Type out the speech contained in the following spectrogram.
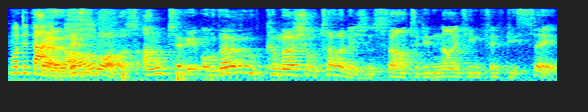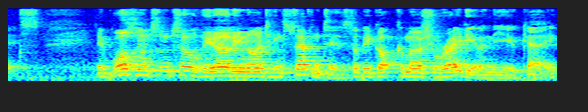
what did that so involve? this was until although commercial television started in 1956, it wasn't until the early 1970s that we got commercial radio in the UK.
